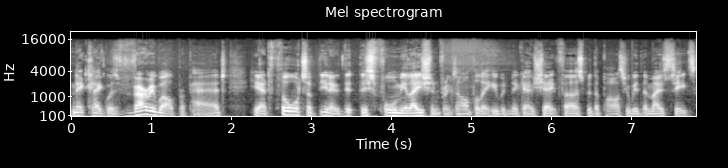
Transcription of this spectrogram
Nick Clegg was very well prepared. He had thought of, you know, th- this formulation, for example, that he would negotiate first with the party with the most seats.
